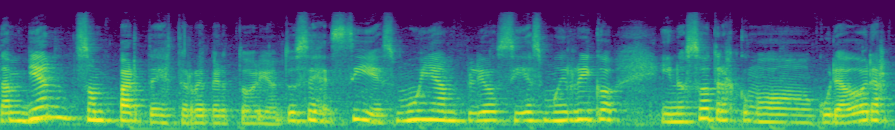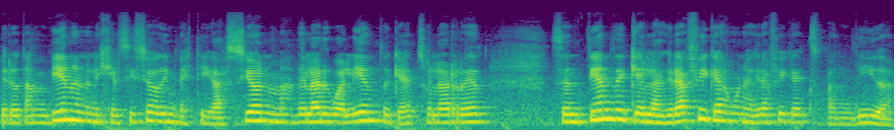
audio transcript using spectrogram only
también son parte de este repertorio. Entonces, sí, es muy amplio, sí es muy rico y nosotras como curadoras, pero también en el ejercicio de investigación más de largo aliento que ha hecho la red, se entiende que la gráfica es una gráfica expandida.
